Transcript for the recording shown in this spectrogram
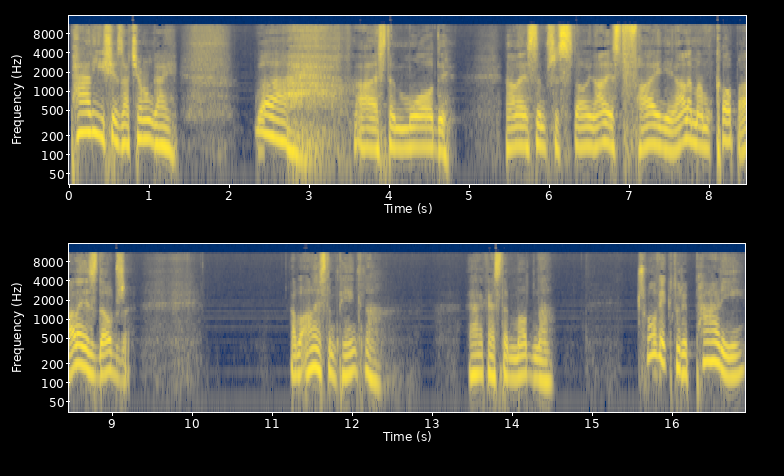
pali i się zaciąga i ale jestem młody, ale jestem przystojny, ale jest fajnie, ale mam kopa, ale jest dobrze. Albo ale jestem piękna, jaka jestem modna. Człowiek, który pali,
